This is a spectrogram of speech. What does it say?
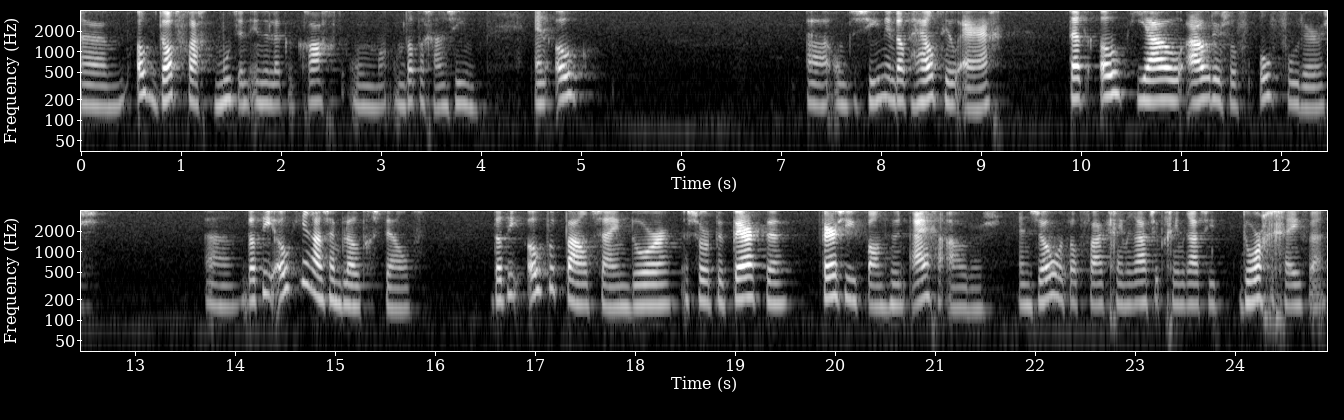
Um, ook dat vraagt moed en innerlijke kracht om, om dat te gaan zien. En ook uh, om te zien, en dat helpt heel erg, dat ook jouw ouders of opvoeders, uh, dat die ook hieraan zijn blootgesteld. Dat die ook bepaald zijn door een soort beperkte versie van hun eigen ouders. En zo wordt dat vaak generatie op generatie doorgegeven,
